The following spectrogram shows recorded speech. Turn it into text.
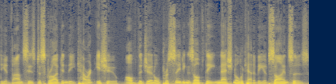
The advance is described in the current issue of the journal Proceedings of the National Academy of Sciences.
